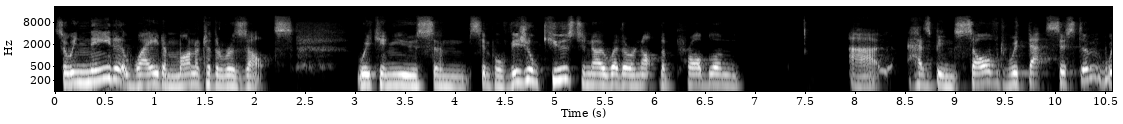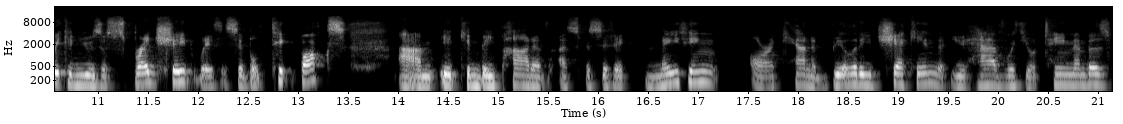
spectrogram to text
So we need a way to monitor the results. We can use some simple visual cues to know whether or not the problem uh, has been solved with that system. We can use a spreadsheet with a simple tick box. Um, it can be part of a specific meeting or accountability check in that you have with your team members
